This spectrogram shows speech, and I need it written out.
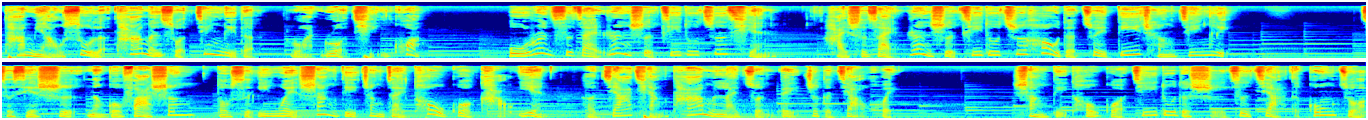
他描述了他们所经历的软弱情况。无论是在认识基督之前，还是在认识基督之后的最低层经历，这些事能够发生，都是因为上帝正在透过考验和加强他们来准备这个教会。上帝透过基督的十字架的工作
